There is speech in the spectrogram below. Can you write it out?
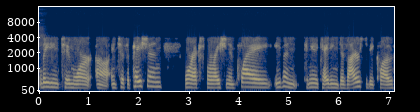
leading to more uh, anticipation, more exploration and play, even communicating desires to be close,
